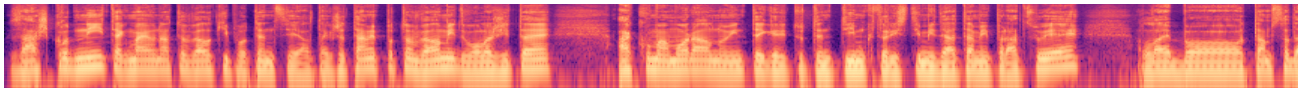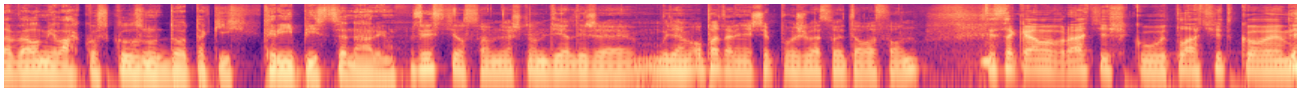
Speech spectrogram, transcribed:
záškodní, tak majú na to veľký potenciál. Takže tam je potom veľmi dôležité, akú má morálnu integritu ten tým, ktorý s tými dátami pracuje, lebo tam sa dá veľmi ľahko sklznúť do takých creepy scenárií. Zistil som v dnešnom dieli, že budem opatrnejšie používať svoj telefón. Ty sa kámo vrátiš ku tlačítkovému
